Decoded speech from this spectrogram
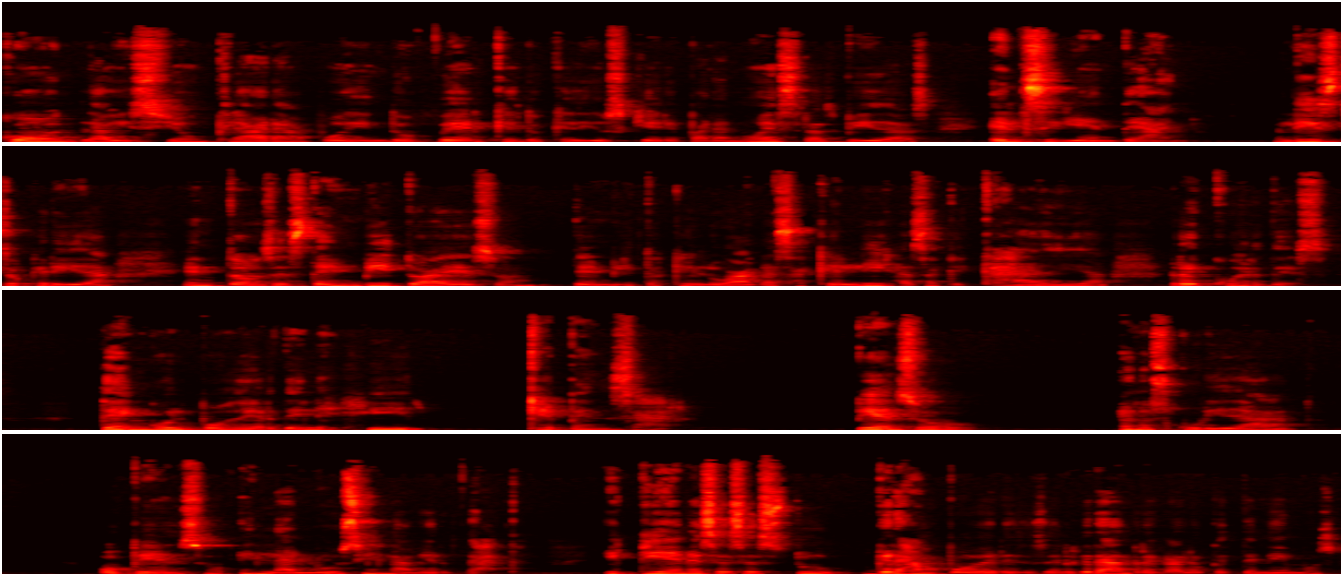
con la visión clara, pudiendo ver qué es lo que Dios quiere para nuestras vidas el siguiente año. ¿Listo, querida? Entonces te invito a eso, te invito a que lo hagas, a que elijas, a que cada día recuerdes tengo el poder de elegir qué pensar. ¿Pienso en oscuridad o pienso en la luz y en la verdad? Y tienes, ese es tu gran poder, ese es el gran regalo que tenemos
